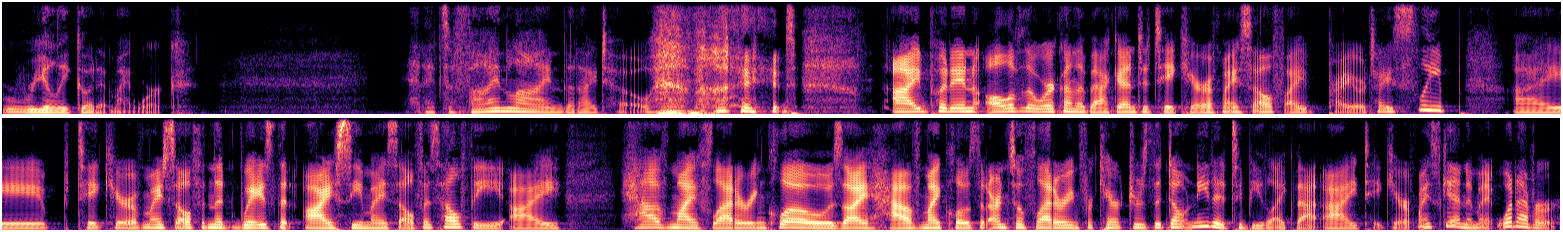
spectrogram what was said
really good at my work. And it's a fine line that I toe. but I put in all of the work on the back end to take care of myself. I prioritize sleep. I take care of myself in the ways that I see myself as healthy. I have my flattering clothes. I have my clothes that aren't so flattering for characters that don't need it to be like that. I take care of my skin and my whatever.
